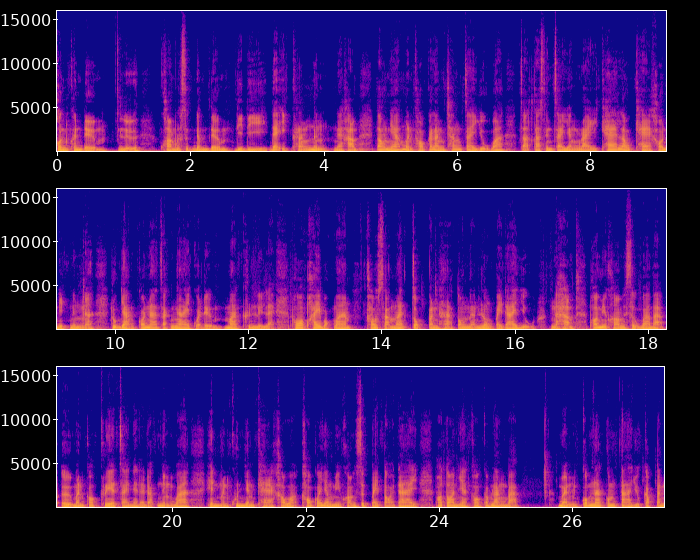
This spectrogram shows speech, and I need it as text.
คนคนเดิม หรือ ความรู้สึกเดิมๆ ดีๆ ได้อีกครั้งหนึ่งนะครับ ตอนนี้เหมือนเขากำลังชั่งใจอยู่ว่าจะตัดสินใจอย่างไร แค่เราแคร์เขานิดนึงนะ ทุกอย่างก็น่าจะง่ายกว่าเดิมมากขึ้นเลยแหละ เพราะว่าไพ่บอกว่าเขาสามารถจบปัญหาตรงนั้นลงไปได้อยู่นะครับ เพราะมีความรู้สึกว่าแบบเออ มันก็เคลียร์ใจในระดับหนึ่งว่า เห็นเหมือนคุณยังแคร์เขาอะเขาก็ยังมีความรู้สึกไปต่อได้ เพราะตอนนี้เขากำลังแบบเหมือนก้มหน้าก้มตาอยู่กับปัญ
